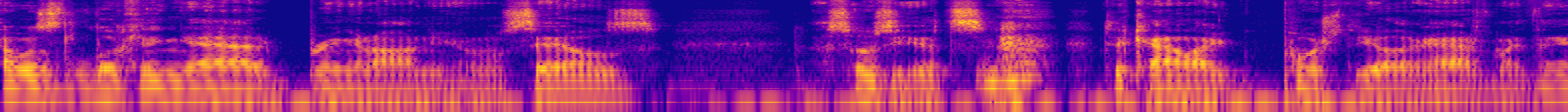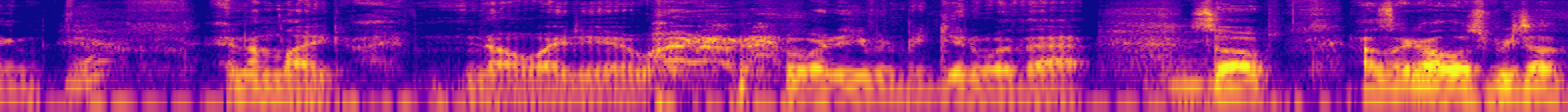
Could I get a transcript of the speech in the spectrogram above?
I was looking at bringing on, you know, sales associates to kind of like push the other half of my thing. Yeah. And I'm like, I have no idea where, where to even begin with that. Mm-hmm. So I was like, oh, let's reach out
